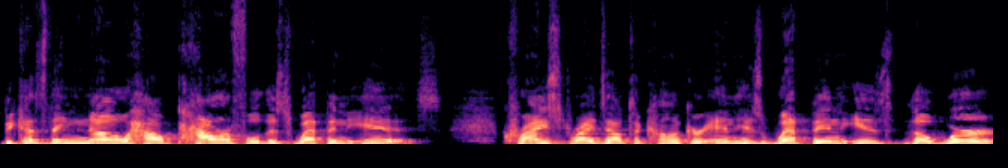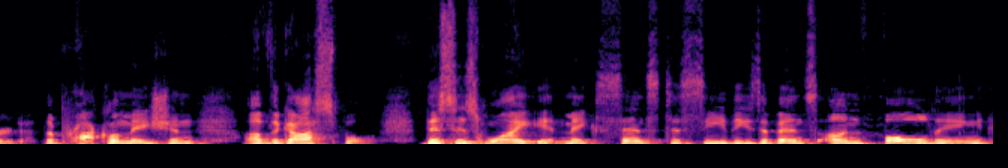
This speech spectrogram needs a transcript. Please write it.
because they know how powerful this weapon is. Christ rides out to conquer, and his weapon is the word, the proclamation of the gospel. This is why it makes sense to see these events unfolding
